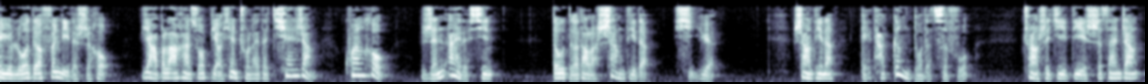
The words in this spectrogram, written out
与罗德分离的时候，亚伯拉罕所表现出来的谦让、宽厚、仁爱的心，都得到了上帝的喜悦。上帝呢，给他更多的赐福。创世纪第十三章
